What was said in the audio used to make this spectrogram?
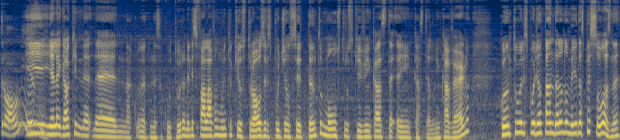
troll mesmo. E, e é legal que né, né, na, nessa cultura né, eles falavam muito que os trolls eles podiam ser tanto monstros que vivem em, em castelo, em caverna, quanto eles podiam estar tá andando no meio das pessoas, né?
